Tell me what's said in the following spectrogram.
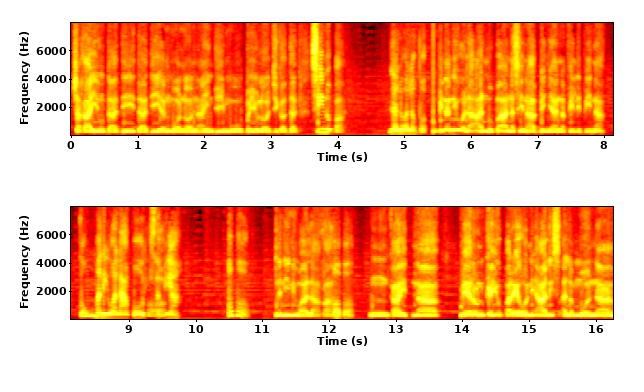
tsaka yung daddy, daddyhan mo, no, na hindi mo biological dad. Sino pa? Lalo lang po. Pinaniwalaan mo ba na sinabi niya na Filipina? Kung maliwala ko, Oo. sabi niya, Opo, Naniniwala ka? opo. Mm, kahit na meron kayo pareho ni Alice, alam mo na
